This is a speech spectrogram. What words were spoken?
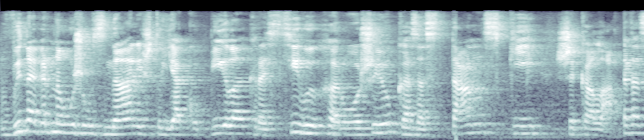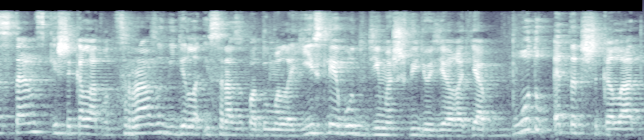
вы, наверное, уже узнали, что я купила красивую, хорошую казахстанский шоколад. Казахстанский шоколад вот сразу видела и сразу подумала, если я буду Димаш видео делать, я буду этот шоколад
